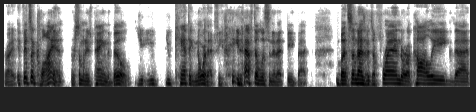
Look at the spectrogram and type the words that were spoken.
right? If it's a client or someone who's paying the bill, you you you can't ignore that feedback. You have to listen to that feedback. But sometimes if it's a friend or a colleague that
